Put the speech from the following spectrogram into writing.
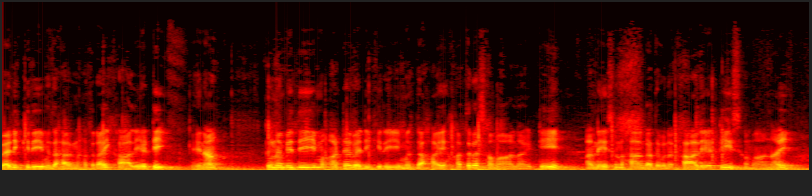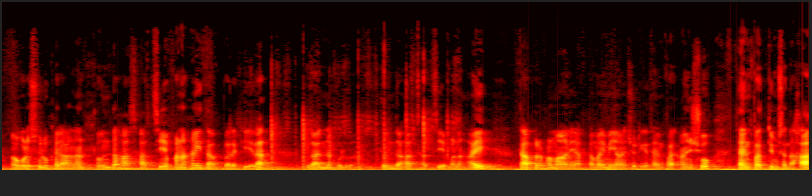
වැඩි කිරීම 10 4යි කාලය T. එහෙනම් 3 බෙදීම 8 වැඩි කිරීම 10 4 සමානයි T. අන්න ඒ සඳහා ගතවන කාලය T සමානයි. ඔයගොල්ලෝ සුළු කරා නම් 3750යි තප්පර කියලා ගන්න පුළුවන්. 3750යි තප්පර ප්‍රමාණයක් තමයි මේ අංශු ටික තැන්පත් අංශු තැන්පත් වීම සඳහා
